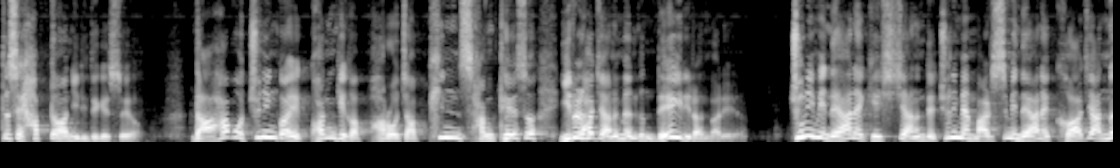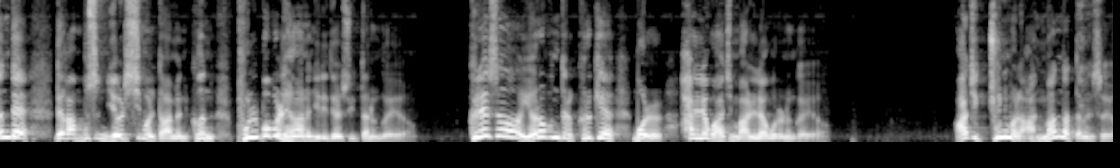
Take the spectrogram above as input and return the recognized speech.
뜻에 합당한 일이 되겠어요? 나하고 주님과의 관계가 바로 잡힌 상태에서 일을 하지 않으면 그건 내 일이란 말이에요. 주님이 내 안에 계시지 않은데 주님의 말씀이 내 안에 거하지 않는데 내가 무슨 열심을 다하면 그건 불법을 행하는 일이 될 수 있다는 거예요. 그래서 여러분들 그렇게 뭘 하려고 하지 말라고 그러는 거예요. 아직 주님을 안 만났다면서요.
